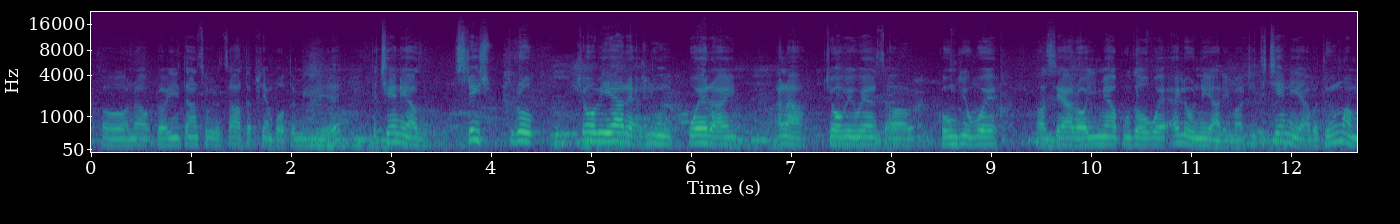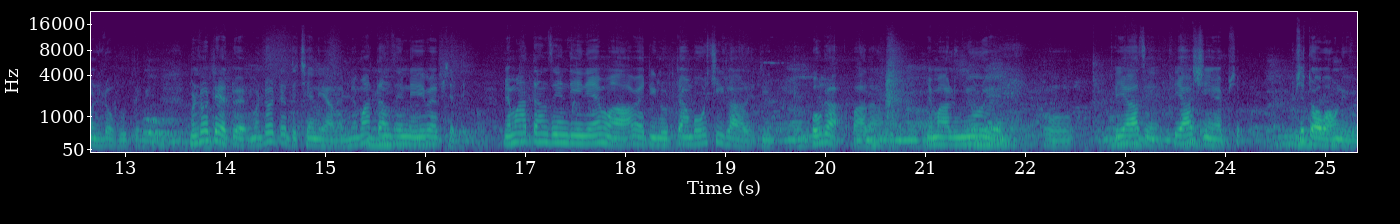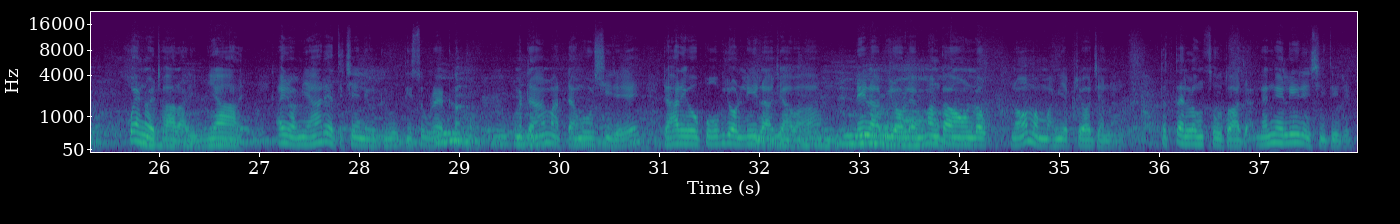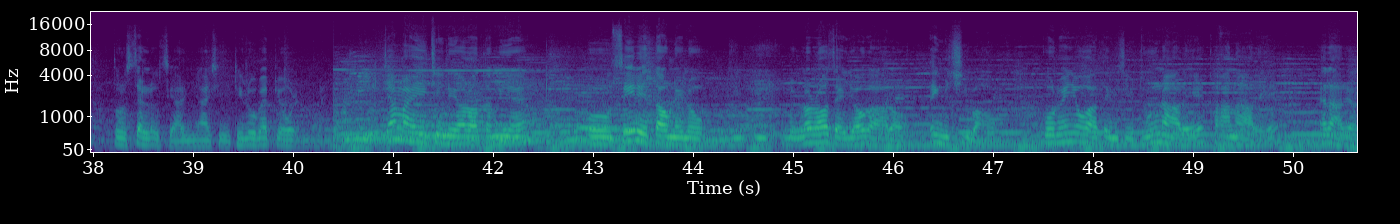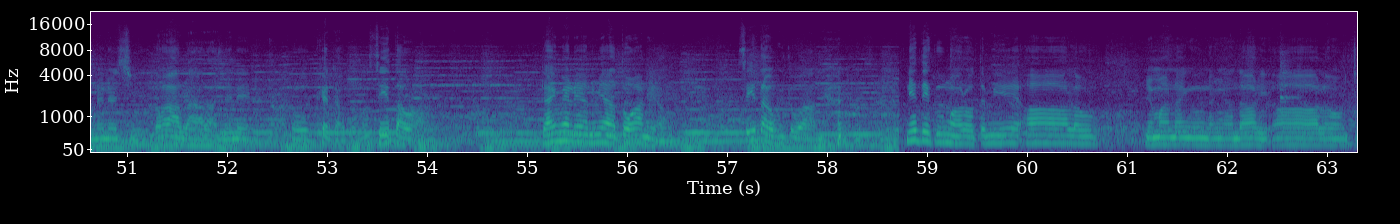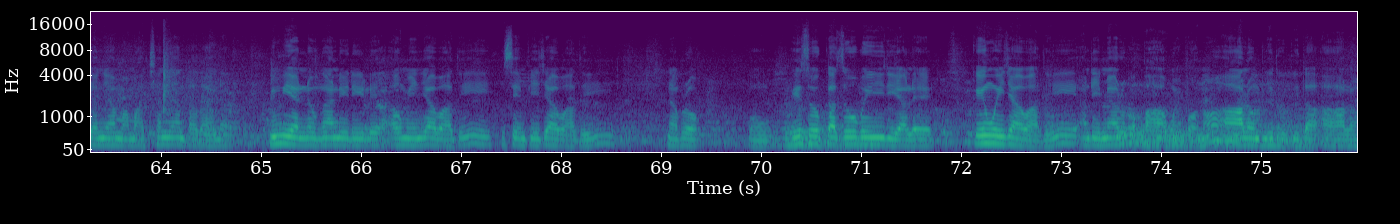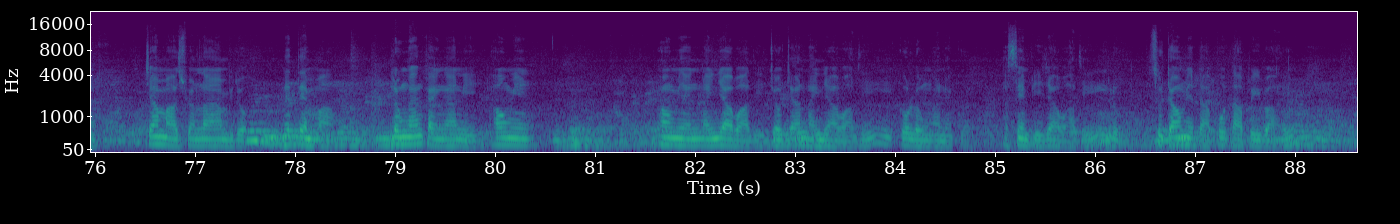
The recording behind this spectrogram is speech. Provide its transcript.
ဟိုနောက်ဒေါ်ရီတန်းဆိုတဲ့စသဖြင့်ပေါ်သမီးရဲ့တခြင်းတွေက stage သူတို့ဖြောပြရတဲ့အလှပွဲတိုင်း ဟလာကျော်ပေဝဲဂုံပြုတ်ပွဲဆရာတော်ကြီးများပူဇော်ပွဲအဲ့လိုနေရာတွေမှာဒီတခြင်းတွေကဘယ်သူမှမလွတ်ဘူးတမီးမလွတ်တဲ့အတွက်မလွတ်တဲ့တခြင်းတွေကလည်းမြန်မာတန်စင်တွေပဲဖြစ်တယ်မြန်မာတန်စင်တွေထဲမှာပဲဒီလိုတန်ဖိုးရှိလာတဲ့ဒီဗုဒ္ဓဘာသာမြန်မာလူမျိုးတွေရဲ့ဟိုဘုရားရှင်ဘုရားရှင်ရဲ့ဖြစ်ဖြစ်တော်ပေါင်းတွေကိုဖွင့်နှွယ်ထားတာကြီးများတယ်အဲ့တော့များတဲ့တခြင်းတွေကိုသူတို့ဒီဆိုတဲ့အခါမှာမတမ်းမှတန်ဖို့ရှိတယ်ဒါတွေကိုပို့ပြီးတော့လေးလာကြပါလေးလာပြီးတော့လည်းမှန်ကန်အောင်လုပ်နော်မမမြတ်ပြောချင်တာ တစ်သက်လုံးဆိုသွားကြငယ်ငယ်လေးတွေရှိသေးတယ်သူတို့ဆက်လုပ်စရာကြီးများရှိတယ်ဒီလိုပဲပြောတယ်ကျမ်းမာရေးခြင်းတွေကတော့တမီးရဲ့ဟိုဆေးတွေတောင်းနေလို့လောလောဆယ်ယောဂကတော့တိတ်မရှိပါဘူးကိုရင်းယောဂတိတ်မရှိဒူးနာတယ်ခါနာတယ်အဲ့ဒါတွေတော့နည်းနည်းရှိသွားလာတာနည်းနည်းဟိုခက်တာပေါ့နော်စေးတောက်အောင်ဒါပေမဲ့လည်းအမြတ်သွားနေတာပေါ့စေးတောက်ပြီးသွားနေနေ့တကူမှာတော့တမီးရဲ့အားလုံး မြန်မာနိုင်ငံနိုင်ငံသားတွေအားလုံးကျန်းကျန်းမာမာချမ်းချမ်းသာသာနဲ့မိမိရဲ့လုပ်ငန်းလေးတွေလည်းအောင်မြင်ကြပါသည်အဆင်ပြေကြပါသည်နောက်ပြီးတော့ဟိုရေဆိုကဆိုဘေးကြီးတွေကလည်းကင်းဝေးကြပါသည်အန်တီများတို့အပါအဝင်ပေါ့နော်အားလုံးပြည်သူပြည်သားအားလုံးကျမ်းမာရွှင်လန်းပြီးတော့နှစ်သက်မှာလုပ်ငန်းကင်ငန်းတွေအောင်မြင်အောင်မြင်နိုင်ကြပါစေကြော်ကြားနိုင်ကြပါစေကိုယ်လုံးငန်းနဲ့ကိုယ်အဆင်ပြေကြပါစေလို့ဆုတောင်းမေတ္တာပို့သပေးပါတယ်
